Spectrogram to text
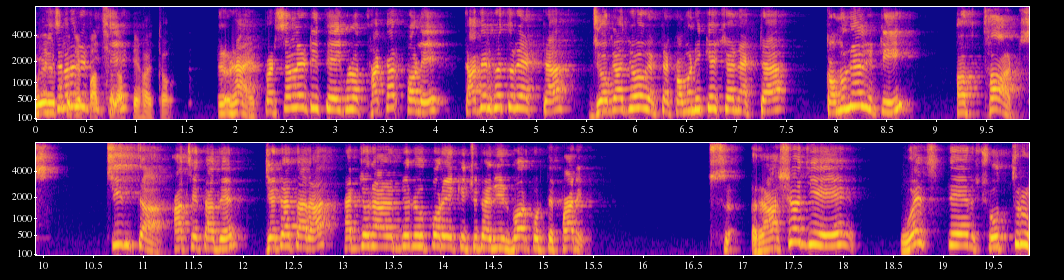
মিল খুঁজে পাচ্ছেন আপনি হয়তো। রাইট পার্সোনালিটিতে এগুলো থাকার ফলে তাদের ভেতরে একটা যোগাযোগ একটা কমিউনিকেশন একটা কমিউনালিটি অফ থটস চিন্তা আছে তাদের যেটা তারা একজন আরেকজনের উপরে কিছুটা নির্ভর করতে পারে। রাশা যে ওয়েস্টের শত্রু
